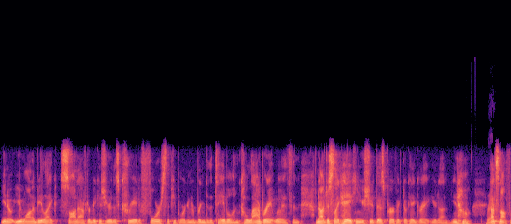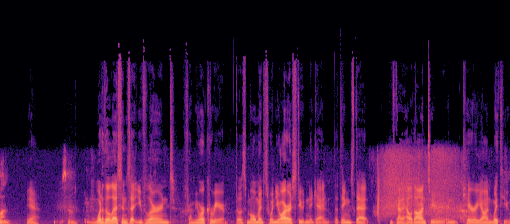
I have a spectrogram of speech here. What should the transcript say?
you know, you want to be like sought after because you're this creative force that people are going to bring to the table and collaborate with, and not just like, hey, can you shoot this? Perfect. Okay, great, you're done. You know, right. that's not fun. Yeah. So, what are the lessons that you've learned from your career? Those moments when you are a student again, the things that you've kind of held on to and carry on with you.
